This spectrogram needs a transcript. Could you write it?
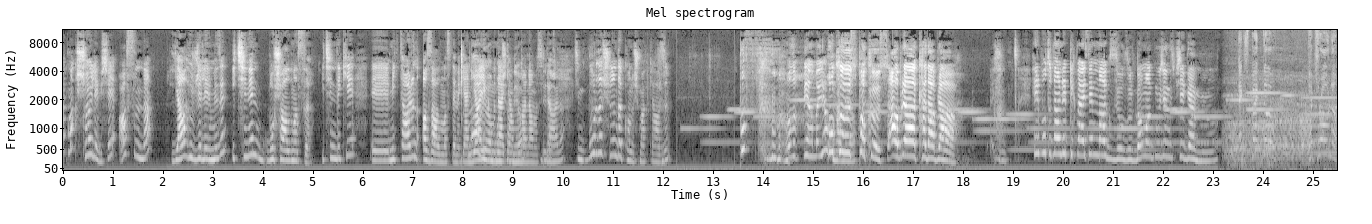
yakmak şöyle bir şey. Aslında yağ hücrelerimizin içinin boşalması, içindeki e, miktarın azalması demek. Yani Ne yağ yakımı derken bunlardan bahsediyoruz. Dilara. Şimdi burada şunu da konuşmak lazım. Olup bir anda yok? Hokus pokus, abra kadabra. Harry Potter'dan replik versem daha güzel olurdu ama aklıma şu an hiçbir şey gelmiyor. Expecto Patronum!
